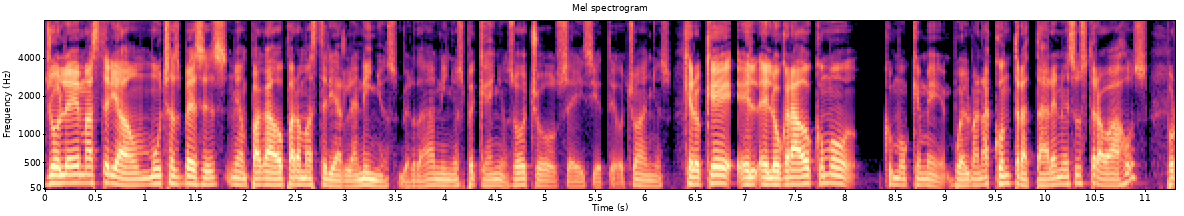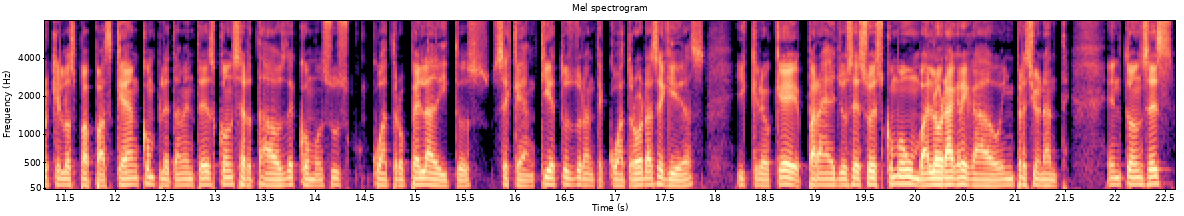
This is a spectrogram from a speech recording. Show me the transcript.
yo le he masteriado muchas veces, me han pagado para masteriarle a niños, ¿verdad? A niños pequeños, 8, 6, 7, 8 años. Creo que he, he logrado como como que me vuelvan a contratar en esos trabajos, porque los papás quedan completamente desconcertados de cómo sus cuatro peladitos se quedan quietos durante cuatro horas seguidas, y creo que para ellos eso es como un valor agregado impresionante. Entonces,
